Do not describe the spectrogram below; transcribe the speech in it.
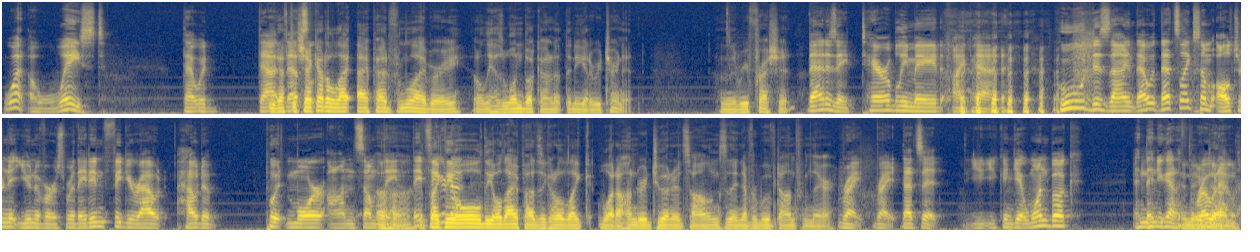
What a waste! That would. That, You'd have to check out a li- iPad from the library. It only has one book on it, then you got to return it. And then refresh it. That is a terribly made iPad. Who designed that? That's like some alternate universe where they didn't figure out how to put more on something. Uh-huh. It's like the out- old the old iPods that could hold like what 100, 200 songs, and they never moved on from there. Right, right. That's it. You, you can get one book, and then you got to throw it out.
